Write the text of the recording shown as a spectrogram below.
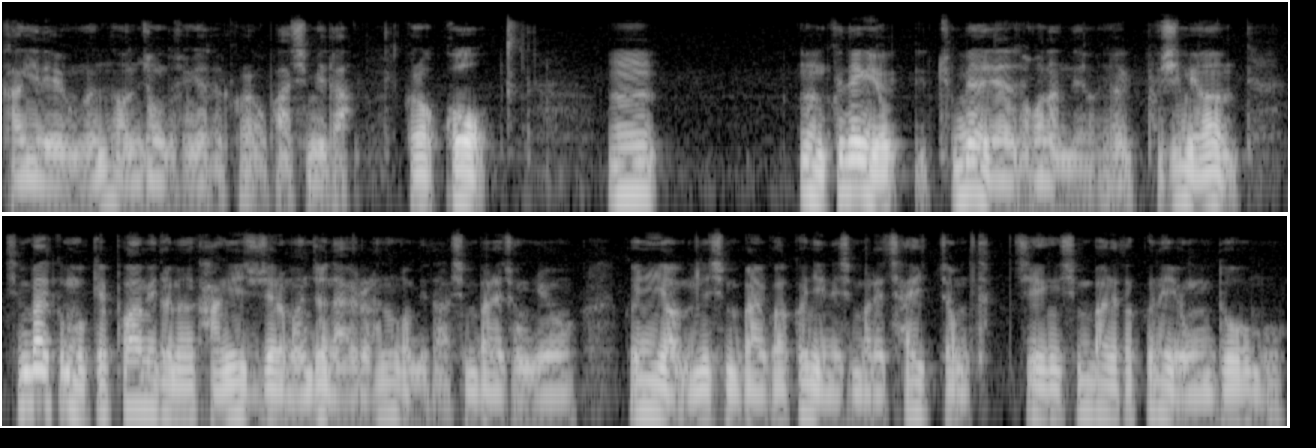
강의 내용은 어느 정도 정리가 될 거라고 봐집니다. 그렇고 음, 음, 근데 여기 뒷면에 내가 적어놨네요. 여기 보시면 신발끈 묶기에 포함이 되면 강의 주제를 먼저 나열을 하는 겁니다. 신발의 종류, 끈이 없는 신발과 끈이 있는 신발의 차이점, 특징, 신발에서 끈의 용도, 뭐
